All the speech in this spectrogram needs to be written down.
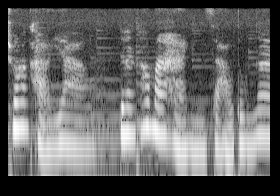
ช่วงขายาว ดินเข้ามาหาหญิงสาวตรงหน้า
